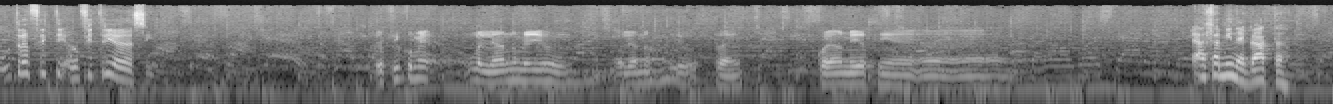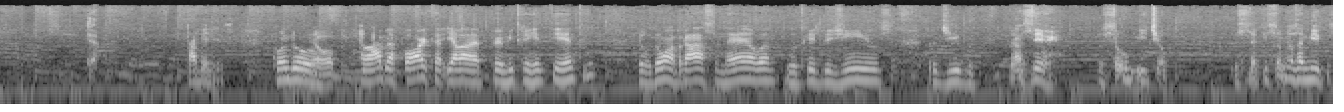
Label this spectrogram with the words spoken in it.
ultra anfitri- anfitriã, assim. Eu fico me... olhando meio. olhando meio estranho. Olhando meio assim. é, Essa mina é gata? É. Tá, beleza. Quando É, ela abre a porta e ela permite que a gente entre, eu dou um abraço nela, dou três beijinhos, eu digo, prazer, eu sou o Mitchell. Esses aqui são meus amigos,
